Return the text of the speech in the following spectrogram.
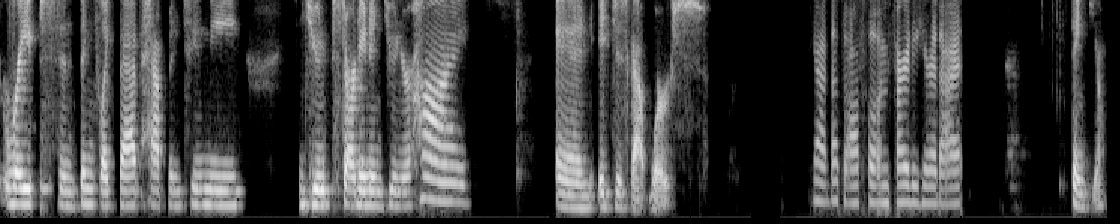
rapes and things like that, happened to me, jun- starting in junior high, and it just got worse. Yeah, that's awful. I'm sorry to hear that. Thank you.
